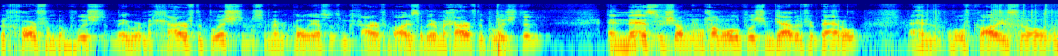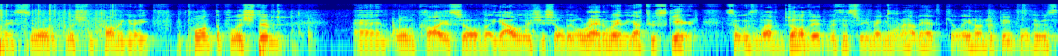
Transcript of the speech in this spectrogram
Bechar from Beplishtim. They were Mecharif the Plishtim. Just remember, Goliath was Mecharif Klai, so they're Mecharif the Plishtim. And Ne'esu Sham all the Plishtim gathered for battle. And all of Klal Yisrael, when they saw the Plishtim coming, you, you taunt the Plishtim, and all of Klal Yisrael, Vayalu Ish Yisrael, they all ran away. They got too scared. So it was left David with his three men. You wonder how they had to kill 800 people. There was,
